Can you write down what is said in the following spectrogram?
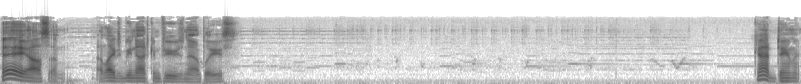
Hey, awesome. I'd like to be not confused now, please. God damn it.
